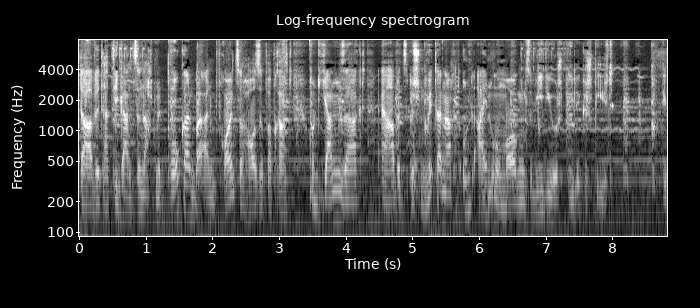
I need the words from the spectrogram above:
David hat die ganze Nacht mit Pokern bei einem Freund zu Hause verbracht und Jan sagt, er habe zwischen Mitternacht und 1 Uhr morgens Videospiele gespielt. Die,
